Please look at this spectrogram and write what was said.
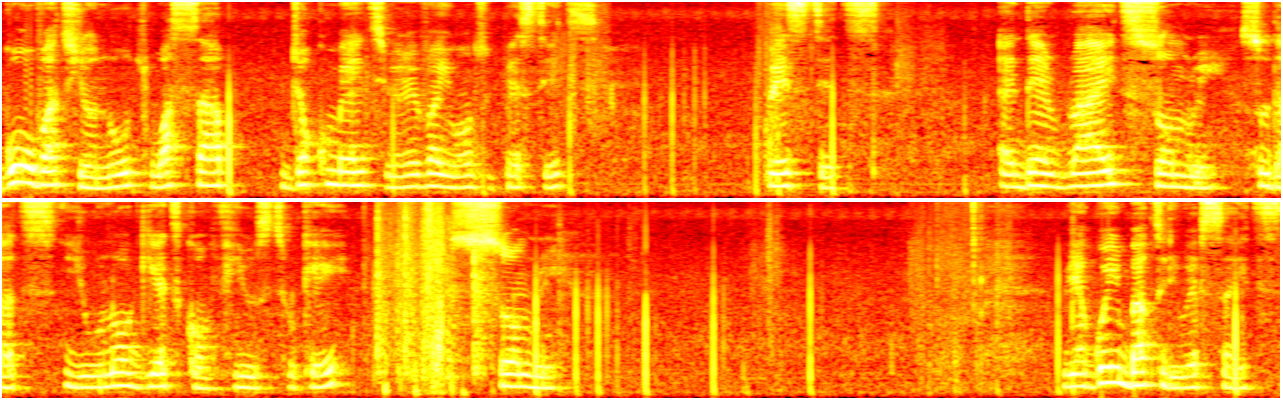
Go over to your notes. Whatsapp document wherever you want to paste it paste it and then write summary so that you will not get confused okay? Summary. We are going back to the website.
